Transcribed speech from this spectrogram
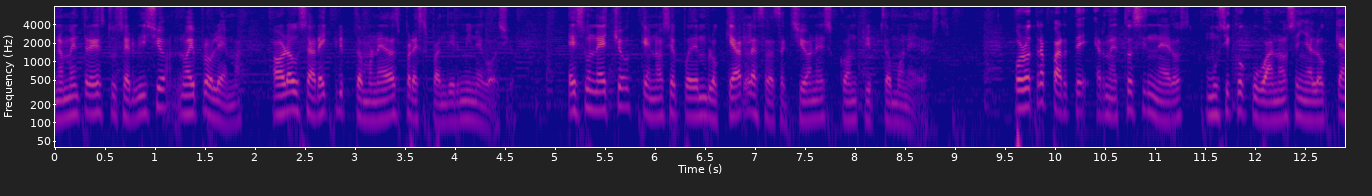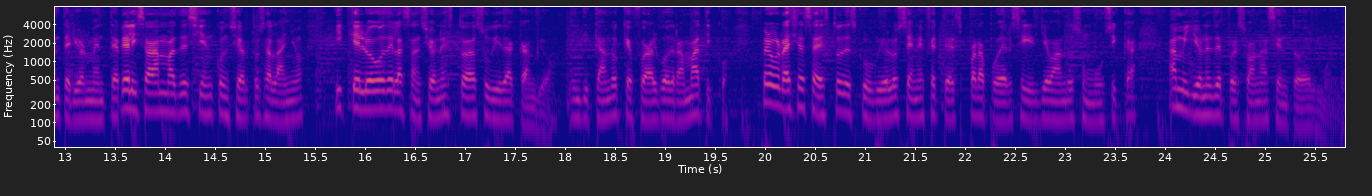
no me entregues tu servicio, no hay problema, ahora usaré criptomonedas para expandir mi negocio. Es un hecho que no se pueden bloquear las transacciones con criptomonedas. Por otra parte, Ernesto Cisneros, músico cubano, señaló que anteriormente realizaba más de 100 conciertos al año y que luego de las sanciones toda su vida cambió, indicando que fue algo dramático, pero gracias a esto descubrió los NFTs para poder seguir llevando su música a millones de personas en todo el mundo.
